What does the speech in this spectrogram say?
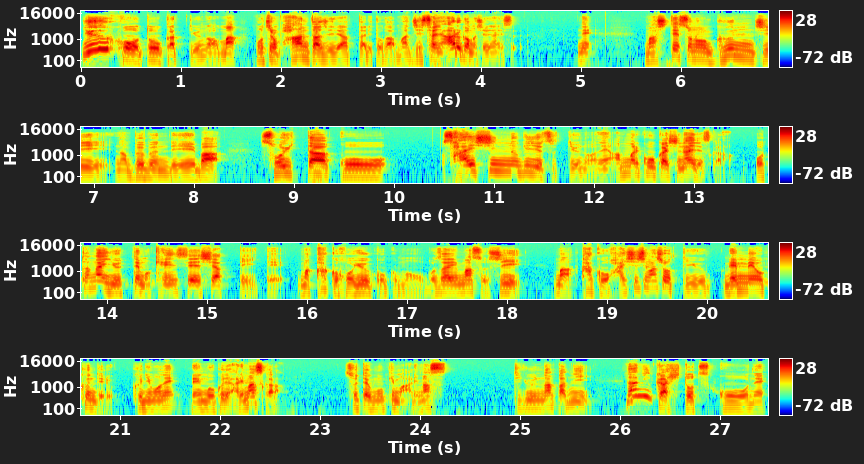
UFO どうかっていうのはまあもちろんファンタジーであったりとかまあ実際にあるかもしれないです。ね。ましてその軍事な部分で言えばそういったこう最新の技術っていうのはねあんまり公開しないですからお互い言っても牽制し合っていて、まあ、核保有国もございますし、まあ、核を廃止しましょうっていう連盟を組んでる国もね連合国でありますからそういった動きもありますっていう中に何か一つこうね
